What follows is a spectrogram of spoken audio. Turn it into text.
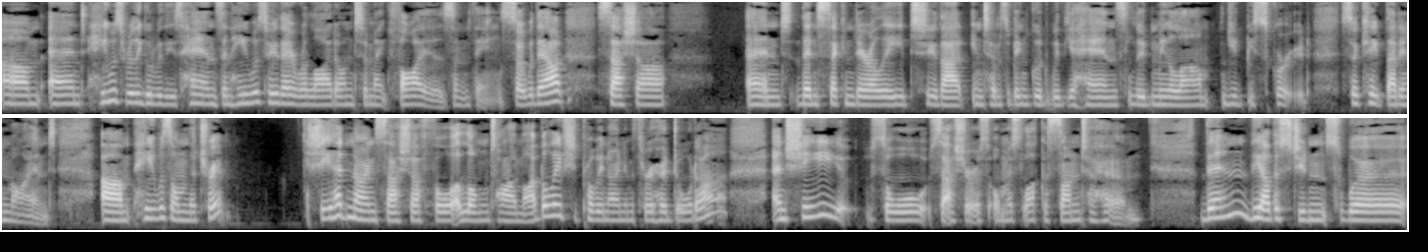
Um, and he was really good with his hands, and he was who they relied on to make fires and things. So without Sasha, and then secondarily to that, in terms of being good with your hands, Ludmila, you'd be screwed. So keep that in mind. Um, he was on the trip. She had known Sasha for a long time. I believe she'd probably known him through her daughter, and she saw Sasha as almost like a son to her. Then the other students were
